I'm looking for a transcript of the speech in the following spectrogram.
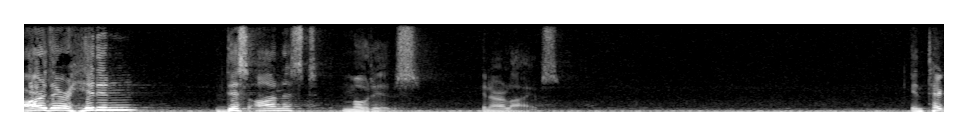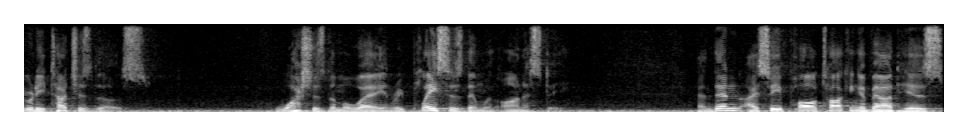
Are there hidden, dishonest motives in our lives? Integrity touches those. Washes them away and replaces them with honesty. And then I see Paul talking about his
